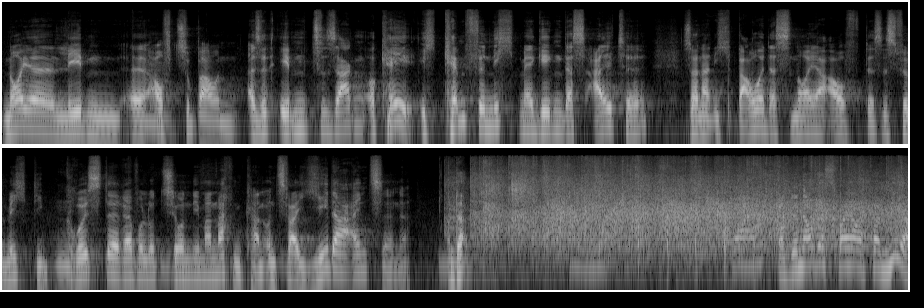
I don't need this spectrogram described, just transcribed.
Neue Läden äh, aufzubauen. Also eben zu sagen, okay, ich kämpfe nicht mehr gegen das Alte, sondern ich baue das Neue auf. Das ist für mich die größte Revolution, die man machen kann. Und zwar jeder Einzelne. Und, da, und genau das war ja auch bei mir.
